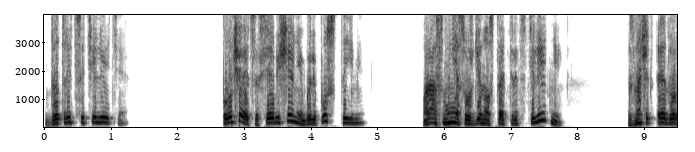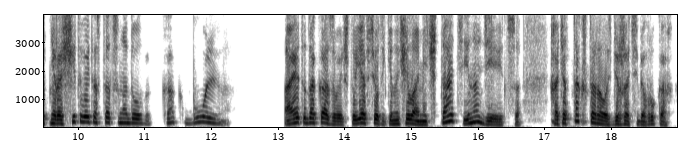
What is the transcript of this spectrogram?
До тридцатилетия. Получается, все обещания были пустыми. Раз мне суждено стать тридцатилетней, значит, Эдвард не рассчитывает остаться надолго. Как больно. А это доказывает, что я все таки начала мечтать и надеяться, хотя так старалась держать себя в руках.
